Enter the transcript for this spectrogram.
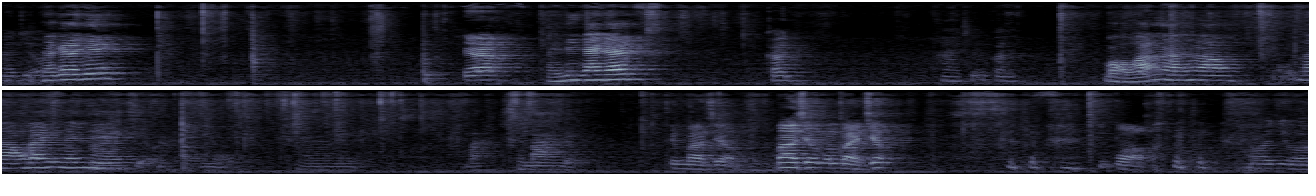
hai triệu. Nhà kia đánh đi Yeah. đánh đi nhanh lên. Cân hai triệu cân bỏ bán ra thế nào. Nào cũng đánh đánh gì? Hai triệu này. một hai ba thêm ba điểm thêm 3 triệu. 3 triệu còn 7 triệu. Bỏ. Thôi chịu rồi.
